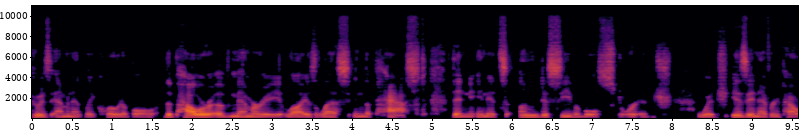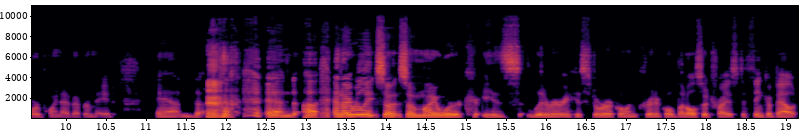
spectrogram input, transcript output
who is eminently quotable. The power of memory lies less in the past than in its undeceivable storage, which is in every PowerPoint I've ever made and and uh, and I really so so my work is literary, historical, and critical, but also tries to think about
